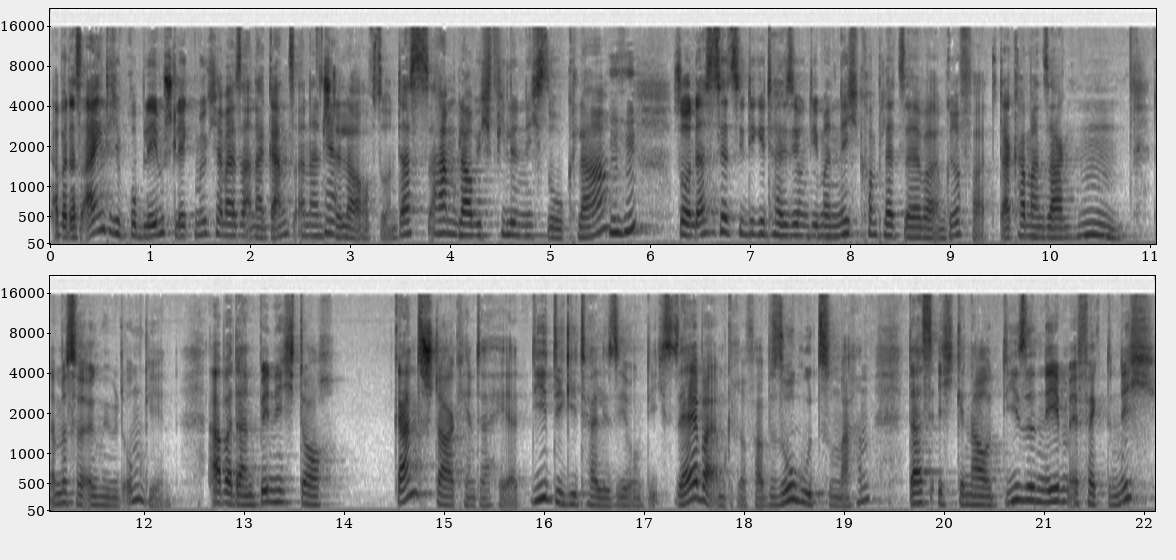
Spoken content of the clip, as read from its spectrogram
aber das eigentliche Problem schlägt möglicherweise an einer ganz anderen Ja. Stelle auf. So, und das haben, glaube ich, viele nicht so klar. So, und das ist jetzt die Digitalisierung, die man nicht komplett selber im Griff hat. Da kann man sagen, hm, da müssen wir irgendwie mit umgehen. Aber dann bin ich doch ganz stark hinterher, die Digitalisierung, die ich selber im Griff habe, so gut zu machen, dass ich genau diese Nebeneffekte nicht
